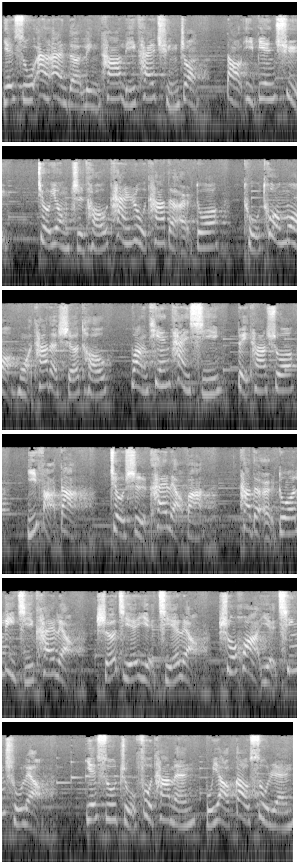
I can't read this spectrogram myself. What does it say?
耶稣暗暗地领他离开群众，到一边去。就用指头探入他的耳朵，吐唾沫抹他的舌头，望天叹息，对他说：“以法大，就是开了吧。”他的耳朵立即开了，舌结也结了，说话也清楚了。耶稣嘱咐他们不要告诉人，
